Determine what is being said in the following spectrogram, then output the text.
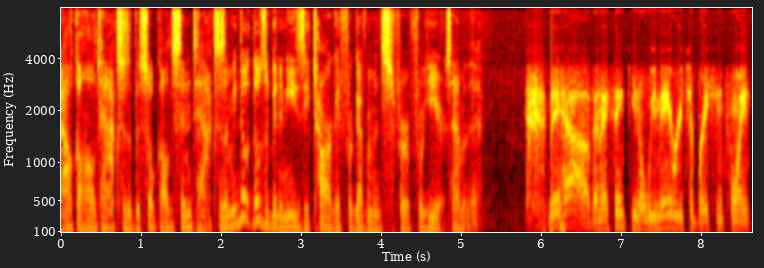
alcohol taxes or the so-called sin taxes, I mean, th- those have been an easy target for governments for for years, haven't they? They have, and I think you know we may reach a breaking point.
